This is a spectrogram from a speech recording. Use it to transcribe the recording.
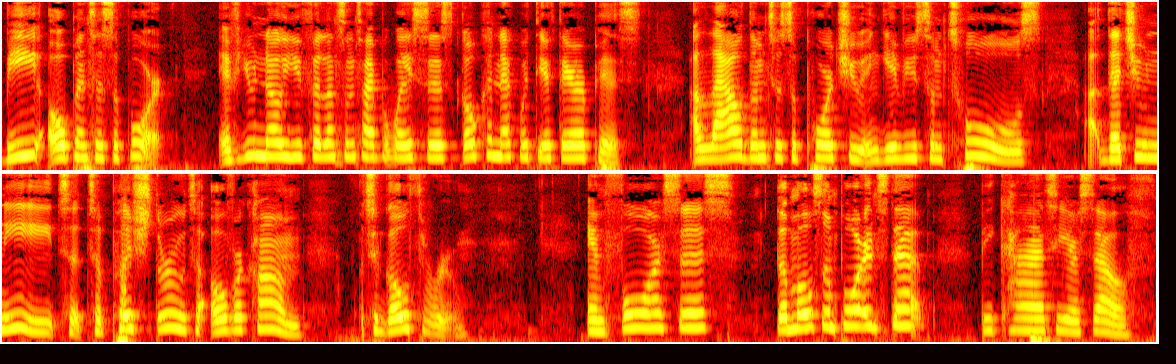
be open to support. If you know you're feeling some type of way, sis, go connect with your therapist. Allow them to support you and give you some tools uh, that you need to, to push through, to overcome, to go through. And four, sis, the most important step be kind to yourself.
